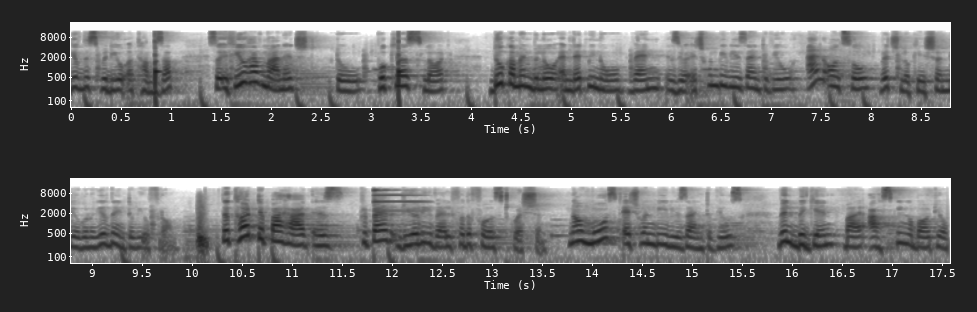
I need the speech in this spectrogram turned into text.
give this video a thumbs up. So if you have managed to book your slot, do comment below and let me know when is your H1B visa interview and also which location you're going to give the interview from. The third tip I have is prepare really well for the first question. Now most H1B visa interviews will begin by asking about your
